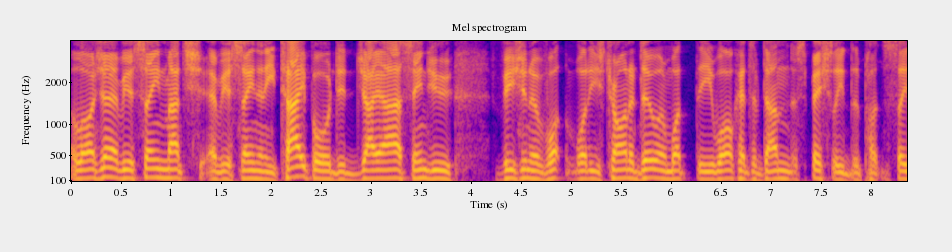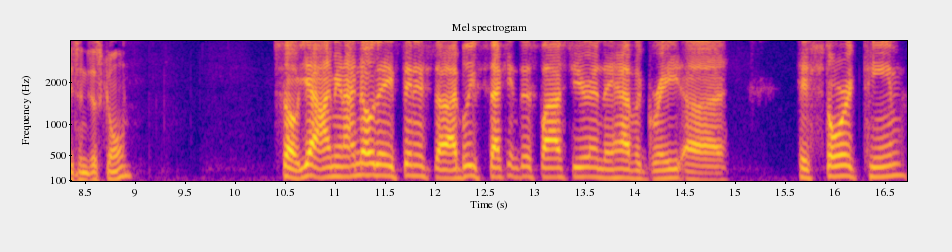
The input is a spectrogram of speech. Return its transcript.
Elijah? Have you seen much? Have you seen any tape, or did JR send you vision of what, what he's trying to do and what the Wildcats have done, especially the season just gone? So yeah, I mean, I know they finished, uh, I believe, second this last year, and they have a great uh, historic team.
